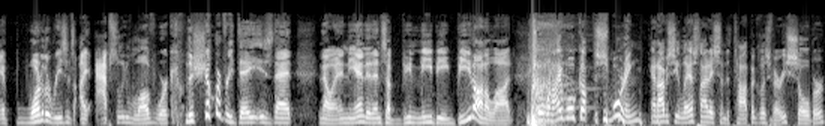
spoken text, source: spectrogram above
I- one of the reasons I absolutely love working on the show every day is that now in the end it ends up be, me being beat on a lot. But when I woke up this morning, and obviously last night I sent the topic list very sober.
